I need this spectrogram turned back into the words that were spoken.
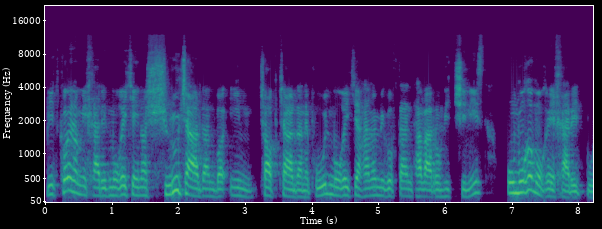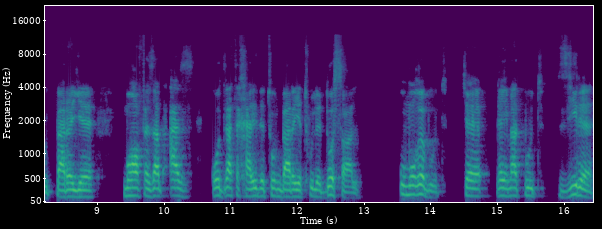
بیت کوین رو می‌خرید موقعی که اینا شروع کردن با این چاپ کردن پول موقعی که همه می‌گفتن تورم هیچی نیست اون موقع موقع خرید بود برای محافظت از قدرت خریدتون برای طول دو سال. اون موقع بود که قیمت بود زیر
